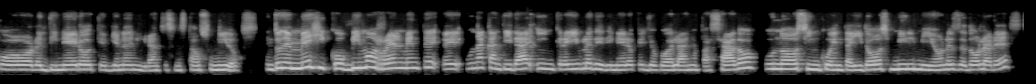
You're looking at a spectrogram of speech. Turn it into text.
por el dinero que viene de migrantes en Estados Unidos. Entonces en México vimos realmente eh, una cantidad increíble de dinero que llegó el año pasado, unos 52 mil millones de dólares,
